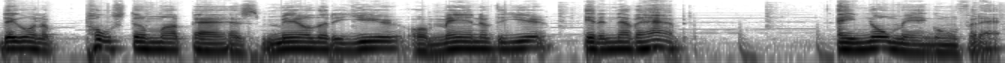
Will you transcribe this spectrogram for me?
they're going to post them up as male of the year or man of the year? It'll never happen. Ain't no man going for that.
